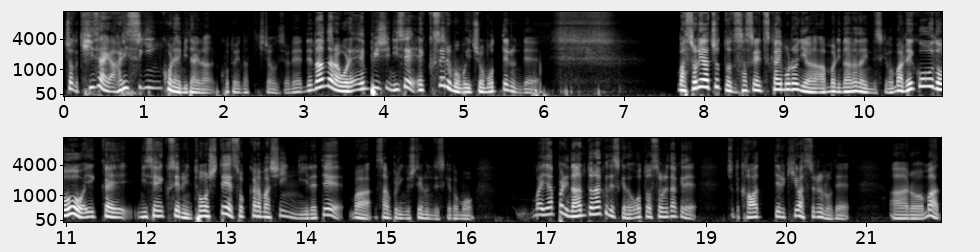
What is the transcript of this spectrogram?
ちょっと機材ありすぎんこれみたいなことになってきちゃうんですよね。で、なんなら俺 NPC2000XL も一応持ってるんで、まあそれはちょっとさすがに使い物にはあんまりならないんですけど、まあレコードを一回 2000XL に通して、そこからマシンに入れて、まあサンプリングしてるんですけども、まあやっぱりなんとなくですけど、音それだけでちょっと変わってる気はするので、あの、まあ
